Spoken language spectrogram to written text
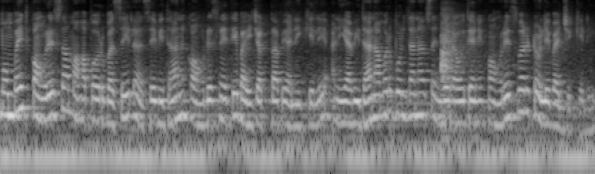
मुंबईत काँग्रेसचा महापौर बसेल असे विधान काँग्रेस नेते भाई जगताप यांनी केले आणि या विधानावर बोलताना संजय राऊत यांनी काँग्रेसवर टोलेबाजी केली.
